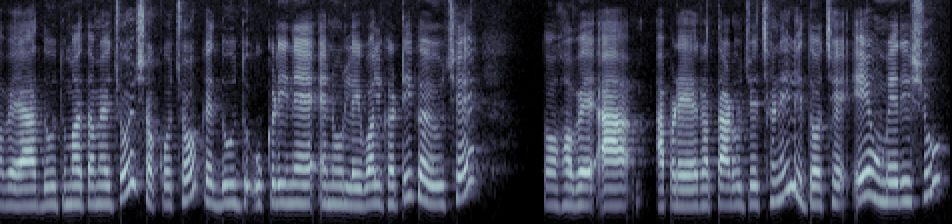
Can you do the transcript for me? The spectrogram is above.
હવે આ દૂધમાં તમે જોઈ શકો છો કે દૂધ ઉકળીને એનું લેવલ ઘટી ગયું છે. તો હવે આ આપણે રતાળું જે છીણી લીધો છે એ ઉમેરીશું.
